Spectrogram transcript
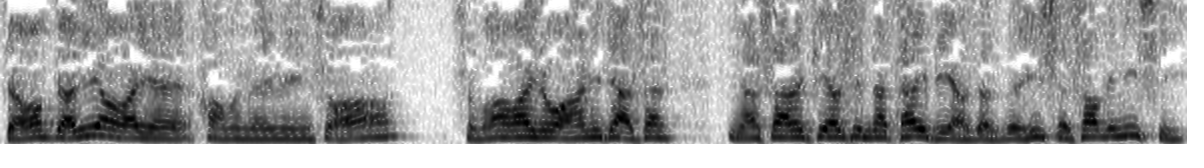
جواب داری آقای خامنه ای این سوال؟ شما آقای روحانی که اصلا نه سر پیازی نه تای پیاز به هیچ حسابی نیستی.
